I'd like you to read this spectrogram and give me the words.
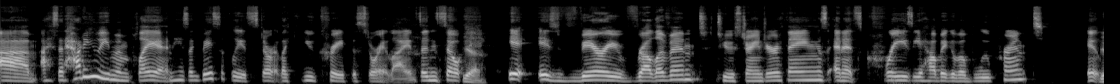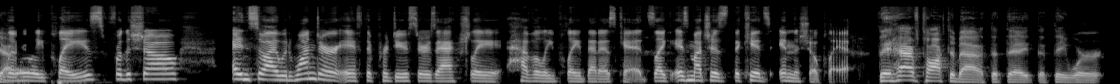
um, I said, "How do you even play it?" And he's like, "Basically, it's story like you create the storylines." And so Yeah. It is very relevant to Stranger Things, and it's crazy how big of a blueprint it Yeah. literally plays for the show. And so I would wonder if the producers actually heavily played that as kids, like as much as the kids in the show play it. they have talked about it that they that they were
